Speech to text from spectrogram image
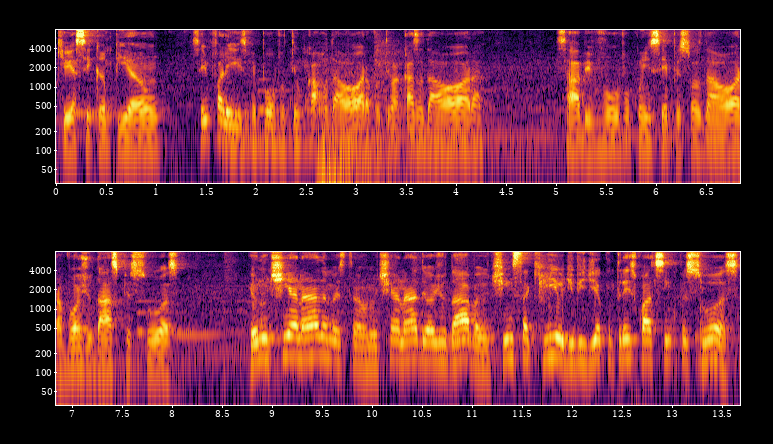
que eu ia ser campeão. Sempre falei isso, falei, pô, vou ter um carro da hora, vou ter uma casa da hora, sabe? Vou, vou conhecer pessoas da hora, vou ajudar as pessoas. Eu não tinha nada, mestrão, não tinha nada, eu ajudava. Eu tinha isso aqui, eu dividia com 3, 4, 5 pessoas.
